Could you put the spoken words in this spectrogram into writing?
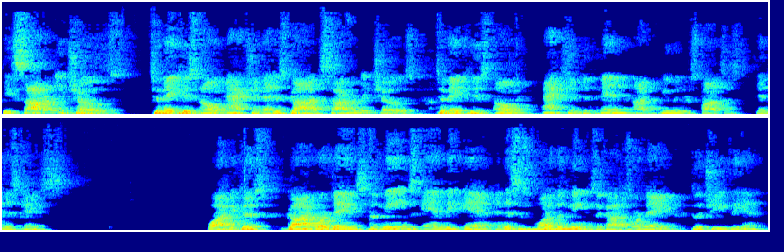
He sovereignly chose to make his own action, that is, God sovereignly chose to make his own action depend on human responses in this case. Why? Because God ordains the means and the end, and this is one of the means that God has ordained to achieve the end.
